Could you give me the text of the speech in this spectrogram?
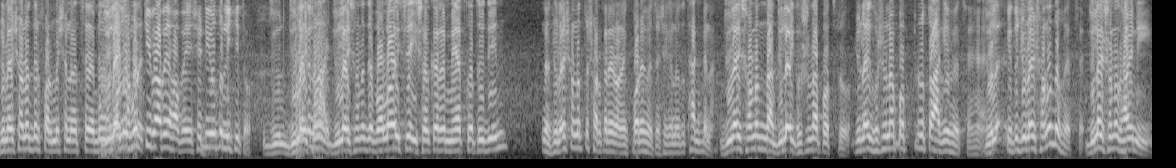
জুলাই সনদের ফরমেশন আছে এবং জুলাই গণভোট সনদ- কীভাবে হবে সেটিও তো লিখিত। জুলাই সনদ জুলাই সনদে বলা হয়েছে এই সরকারের মেয়াদ কতদিন? না জুলাই সনদ তো সরকারের অনেক পরে হয়েছে সেখানে তো থাকবে না। জুলাই সনদ না জুলাই ঘোষণাপত্র। জুলাই ঘোষণাপত্র তো আগে হয়েছে হ্যাঁ। কিন্তু জুলাই সনদও হয়েছে। জুলাই সনদ হয়নি।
